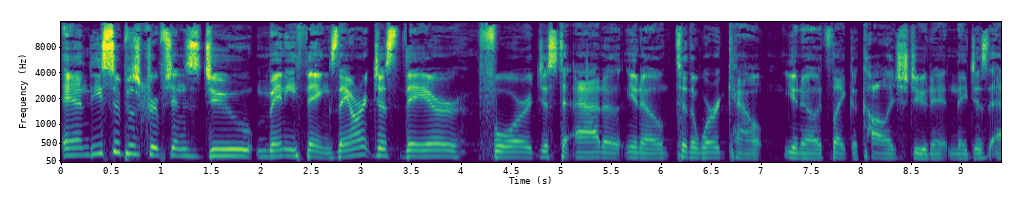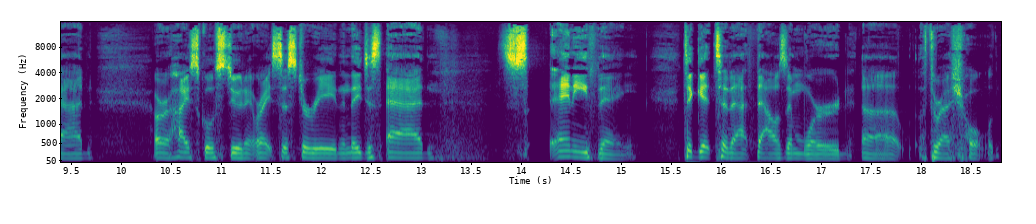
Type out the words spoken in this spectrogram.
And these superscriptions do many things. They aren't just there for just to add a, you know, to the word count. You know, it's like a college student and they just add or a high school student, right, Sister Reed, and they just add anything to get to that thousand word uh, threshold.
